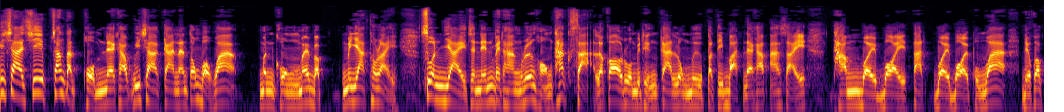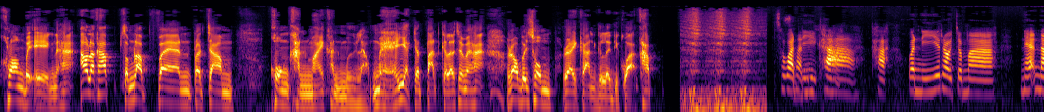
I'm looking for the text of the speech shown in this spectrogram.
วิชาชีพช่างตัดผมนะครับ วิชาการนั้นต้องบอกว่ามันคงไม่แบบ ไม่ยากเท่าไหร่ ส่วนใหญ่จะเน้นไปทางเรื่องของทักษะ แล้วก็รวมไปถึงการลงมือปฏิบัตินะครับ อาศัยทำบ่อยๆ ตัดบ่อยๆ ผมว่าเดี๋ยวก็คล่องไปเองนะฮะ เอาละครับสำหรับแฟนประจำคงคันไม้คันมือแล้ว แหมอยากจะตัดกันแล้วใช่ไหมฮะ เราไปชมรายการกันเลยดีกว่าครับ สวัสดีค่ะสวัสดีค่ะค่ะ วันนี้เราจะมาแนะน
